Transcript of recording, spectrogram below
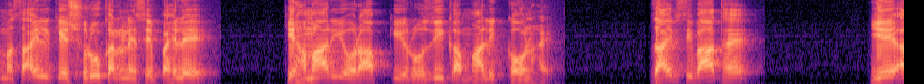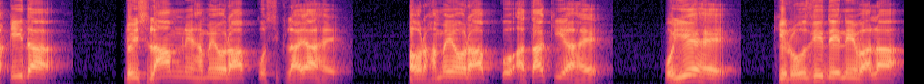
مسائل کے شروع کرنے سے پہلے کہ ہماری اور آپ کی روزی کا مالک کون ہے۔ ظاہر سی بات ہے، یہ عقیدہ جو اسلام نے ہمیں اور آپ کو سکھلایا ہے اور ہمیں اور آپ کو عطا کیا ہے، وہ یہ ہے کہ روزی دینے والا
